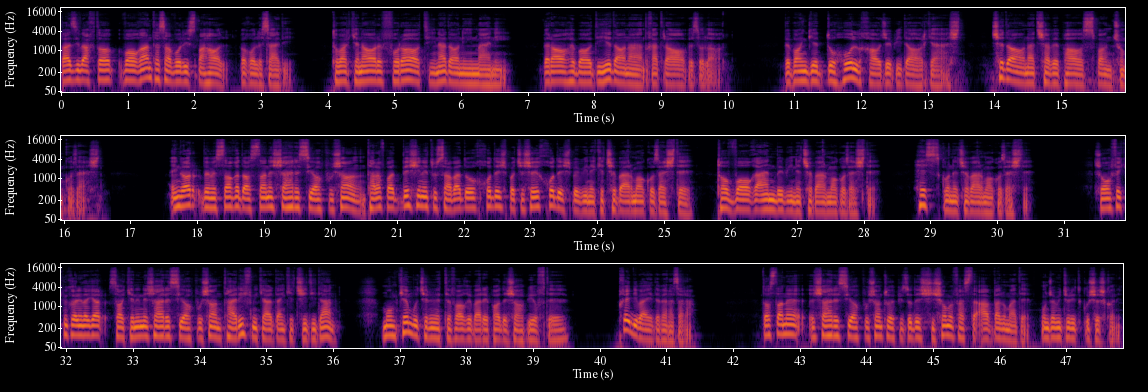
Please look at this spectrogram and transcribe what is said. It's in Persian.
بعضی وقتا واقعا تصوری است محال به قول سعدی. تو بر کنار فراتی ندانی این معنی. به راه بادیه دانند قدر آب زلال. به بانگ دهل خاجه بیدار گشت. چه داند شب پاسبان چون گذشت. انگار به مساق داستان شهر سیاه پوشان طرف باید بشینه تو سبد و خودش با چشای خودش ببینه که چه بر ما گذشته تا واقعا ببینه چه بر ما گذشته. حس کنه چه بر ما گذشته. شما فکر می‌کنید اگر ساکنین شهر سیاه پوشان تعریف می‌کردن که چی دیدن ممکن بود چنین اتفاقی برای پادشاه بیفته؟ خیلی بعیده به نظرم. داستان شهر سیاه پوشان تو اپیزود ششم فصل اول اومده. اونجا می‌تونید گوشش کنید.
